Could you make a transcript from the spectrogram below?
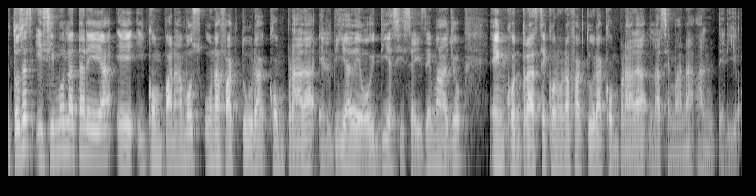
Entonces hicimos la tarea eh, y comparamos una factura comprada el día de hoy, 16 de mayo, en contraste con una factura comprada la semana anterior.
